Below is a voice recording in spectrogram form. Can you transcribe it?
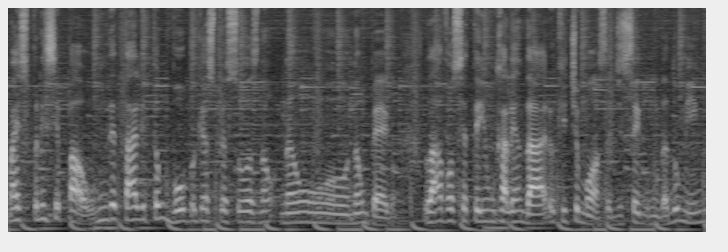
mas principal, um detalhe tão bobo que as pessoas não, não, não pegam. Lá você tem um calendário que te mostra de segunda a domingo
